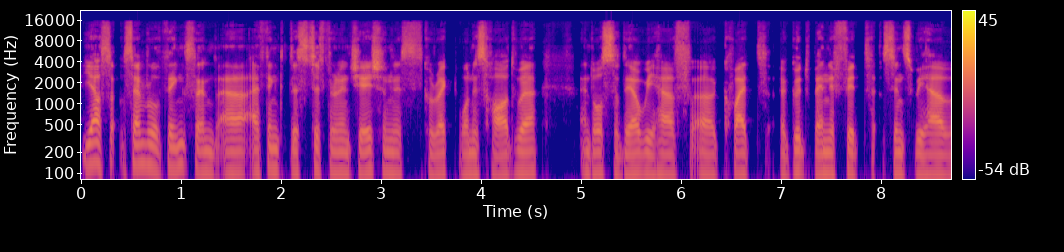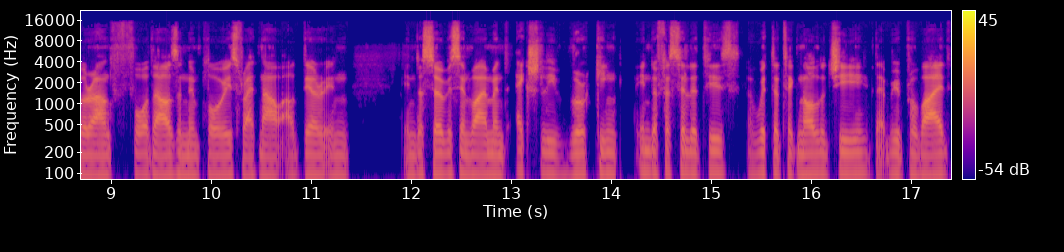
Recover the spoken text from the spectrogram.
Yeah, so several things. And uh, I think this differentiation is correct. One is hardware and also there we have uh, quite a good benefit since we have around 4,000 employees right now out there in in the service environment, actually working in the facilities with the technology that we provide.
